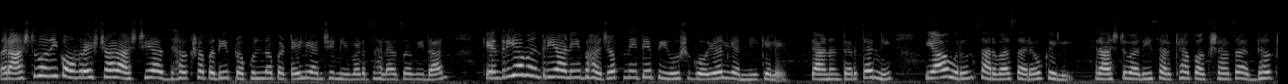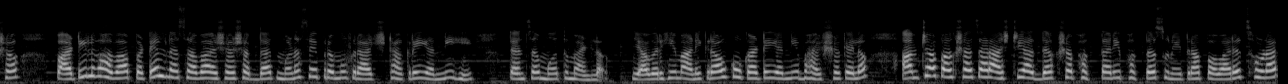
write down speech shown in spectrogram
राष्ट्रवादी काँग्रेसच्या राष्ट्रीय अध्यक्षपदी प्रफुल्ल पटेल यांची निवड झाल्याचं विधान केंद्रीय मंत्री आणि भाजप नेते पियुष गोयल यांनी केले. त्यानंतर त्यांनी यावरून सारवासारव केली. राष्ट्रवादी सारख्या पक्षाचा अध्यक्ष पाटील व्हावा पटेल नसावा अशा शब्दात मनसे प्रमुख राज ठाकरे यांनीही त्यांचं मत मांडलं. यावरही माणिकराव कोकाटे यांनी भाष्य केलं आमच्या पक्षाचा राष्ट्रीय अध्यक्ष फक्त आणि फक्त सुनेत्रा पवारच होणार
